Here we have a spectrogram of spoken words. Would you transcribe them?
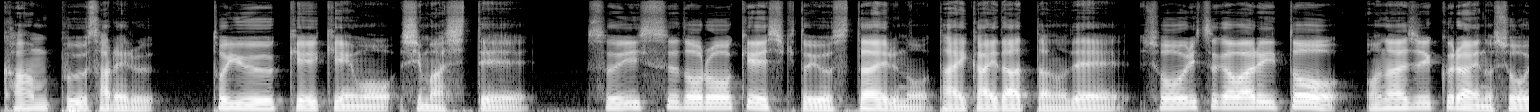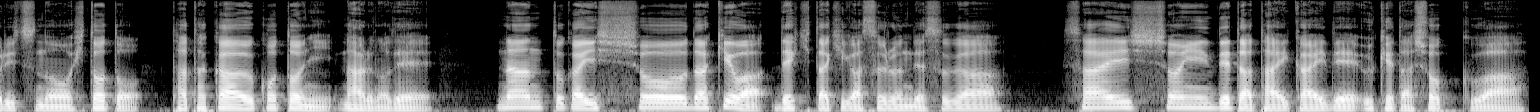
完封されるという経験をしまして、スイスドロー形式というスタイルの大会だったので、勝率が悪いと同じくらいの勝率の人と戦うことになるので、なんとか一勝だけはできた気がするんですが、最初に出た大会で受けたショックは、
